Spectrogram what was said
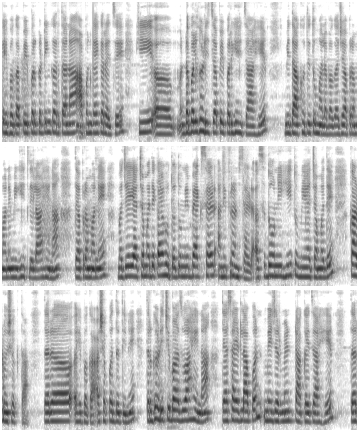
हे बघा पेपर कटिंग करताना आपण काय करायचे की डबल घडीचा पेपर घ्यायचा आहे. मी दाखवते तुम्हाला बघा ज्याप्रमाणे मी घेतलेला आहे ना त्याप्रमाणे. म्हणजे याच्यामध्ये काय होतं तुम्ही बॅक साईड आणि फ्रंट साईड असं दोन्हीही तुम्ही याच्यामध्ये काढू शकता. तर हे बघा अशा पद्धतीने. तर घडीची बाजू आहे ना त्या साईडला आपण मेजरमेंट टाकायचं आहे. तर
